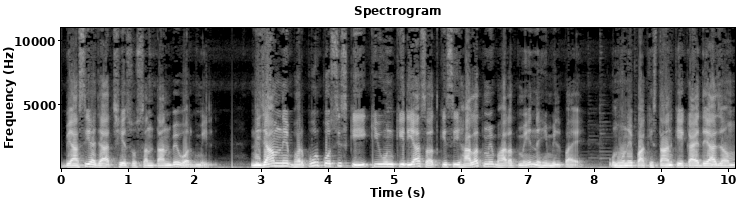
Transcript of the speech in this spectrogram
बयासी हज़ार छह सौ संतानवे वर्ग मील। निज़ाम ने भरपूर कोशिश की कि उनकी रियासत किसी हालत में भारत में नहीं मिल पाए। उन्होंने पाकिस्तान के कायदे आज़म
